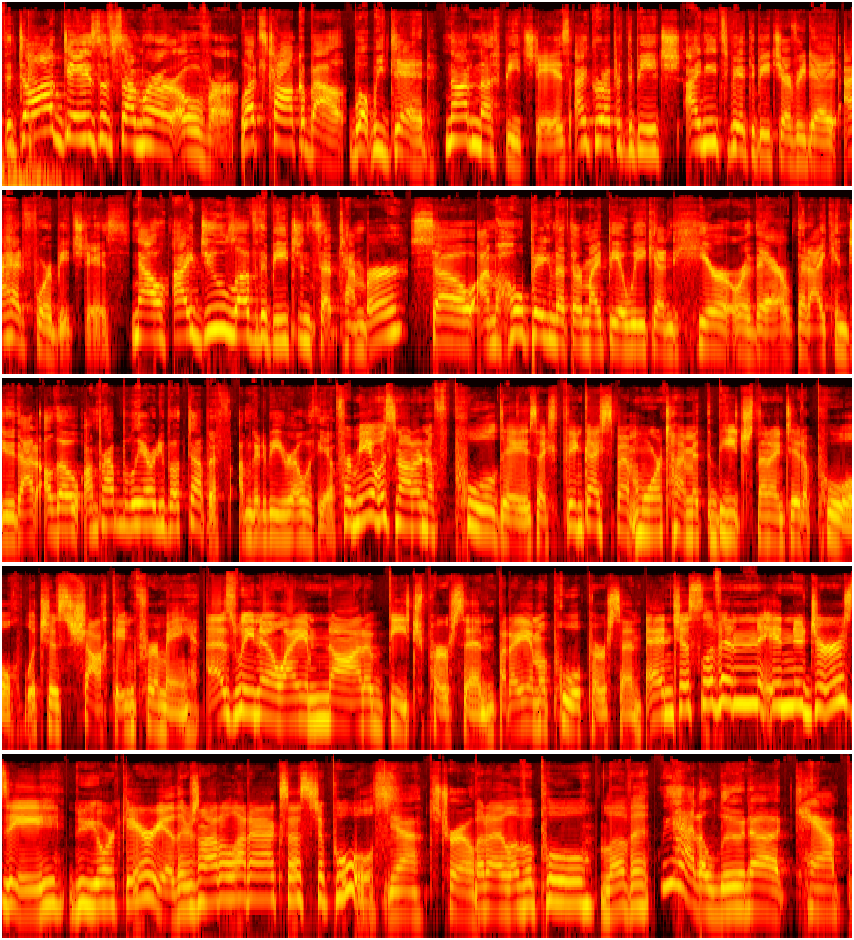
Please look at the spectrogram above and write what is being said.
The dog days of summer are over. Let's talk about what we did. Not enough beach days. I grew up at the beach. I need to be at the beach every day. I had four beach days. Now, I do love the beach in September, so I'm hoping that there might be a weekend here or there that I can do that, although I'm probably already booked up if I'm going to be real with you. For me, it was not enough pool days. I think I spent more time at the beach than I did a pool, which is shocking for me. As we know, I am not a beach person, but I am a pool person. And just living in New Jersey, New York area, there's not a lot of access to pools. Yeah, it's true. But I love a pool. Love it. We had a Luna camp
